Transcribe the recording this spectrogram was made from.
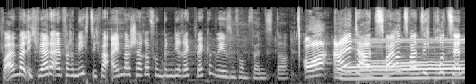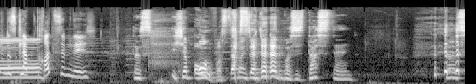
Vor allem, weil ich werde einfach nichts. Ich war einmal Sheriff und bin direkt weg gewesen vom Fenster. Oh, Alter, Oh. 22% und es klappt trotzdem nicht. Das, ich hab... Oh, was ist das 22 denn? Was ist das denn? Das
